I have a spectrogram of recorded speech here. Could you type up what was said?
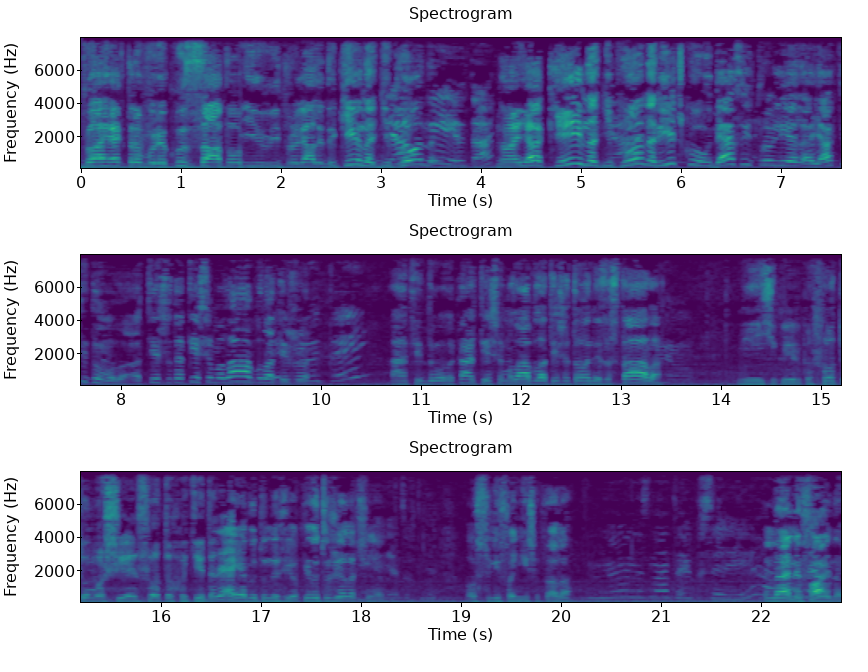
Два гектара буряку з запав і відправляли до Києва на Дніпро. Прям Київ, так? Ну а я Київ на Дніпро, на річку, Одесу відправляли. А як ти думала? А ти що та ти ще мала була, ти що? А ти думала, каже, ти ще мала була, ти ще того не застала. Ну, Мічіко, Юрка, що то машин, що то хотів? Та де я би тут не жив. Ти би тут жила чи ні? ні, тут ні. О, селі файніше, правда? Ну, не знати, як в селі. В мене файно.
